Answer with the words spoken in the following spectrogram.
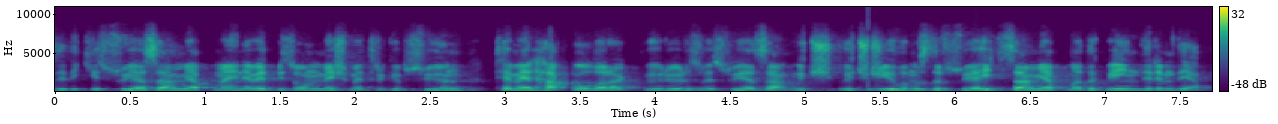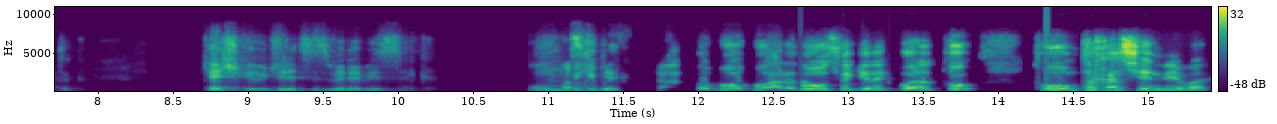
dedi ki suya zam yapmayın. Evet biz 15 metreküp suyun temel hak olarak görüyoruz ve suya zam 3 3. yılımızdır suya hiç zam yapmadık ve indirim de yaptık. Keşke ücretsiz verebilsek. Olması Peki, gerek. Bu, bu, bu arada olsa gerek. Bu arada to- tohum takas şenliği var.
